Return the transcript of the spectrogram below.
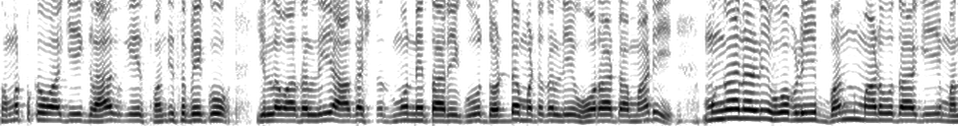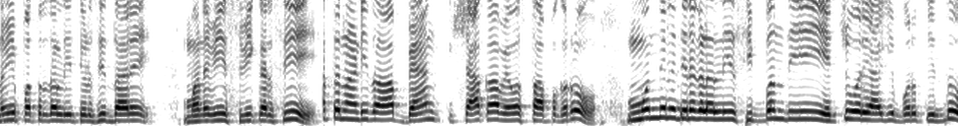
ಸಮರ್ಪಕವಾಗಿ ಗ್ರಾಹಕರಿಗೆ ಸ್ಪಂದಿಸಬೇಕು. ಇಲ್ಲವಾದಲ್ಲಿ ಆಗಸ್ಟ್ ಹದಿಮೂರನೇ ತಾರೀಕು ದೊಡ್ಡ ಮಟ್ಟದಲ್ಲಿ ಹೋರಾಟ ಮಾಡಿ ಮುಂಗಾನಹಳ್ಳಿ ಹೋಬಳಿ ಬಂದ್ ಮಾಡುವುದಾಗಿ ಮನವಿ ಪತ್ರದಲ್ಲಿ ತಿಳಿಸಿದ್ದಾರೆ. ಮನವಿ ಸ್ವೀಕರಿಸಿ ಮಾತನಾಡಿದ ಬ್ಯಾಂಕ್ ಶಾಖಾ ವ್ಯವಸ್ಥಾಪಕರು, ಮುಂದಿನ ದಿನಗಳಲ್ಲಿ ಸಿಬ್ಬಂದಿ ಹೆಚ್ಚುವರಿಯಾಗಿ ಬರುತ್ತಿದ್ದು,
